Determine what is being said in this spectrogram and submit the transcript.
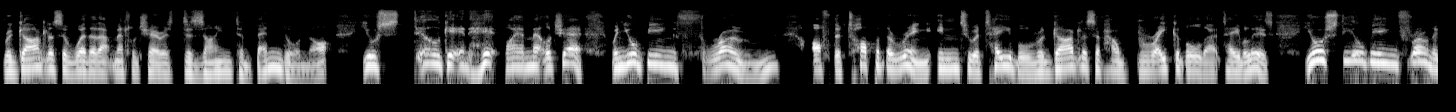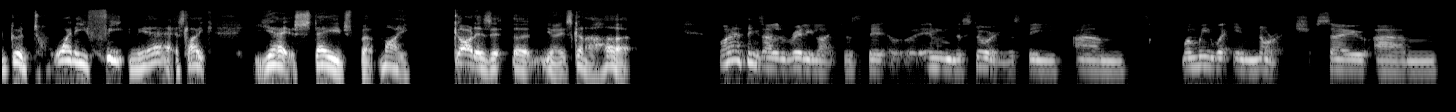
regardless of whether that metal chair is designed to bend or not you're still getting hit by a metal chair. When you're being thrown off the top of the ring into a table regardless of how breakable that table is you're still being thrown a good 20 feet in the air. It's like yeah it's staged but my god is it that you know it's gonna hurt one of the things I really liked was the in the story was the um, when we were in Norwich. So um,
